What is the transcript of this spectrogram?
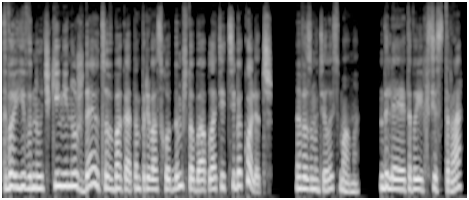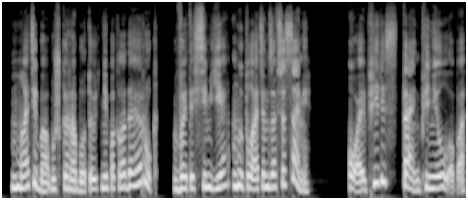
«Твои внучки не нуждаются в богатом превосходном, чтобы оплатить себе колледж», — возмутилась мама. «Для этого их сестра, мать и бабушка работают, не покладая рук. В этой семье мы платим за все сами». «Ой, перестань, Пенелопа.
